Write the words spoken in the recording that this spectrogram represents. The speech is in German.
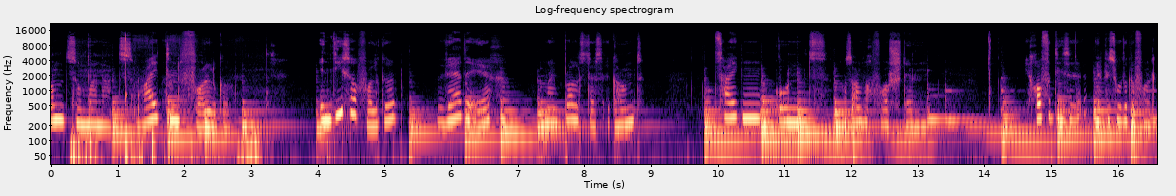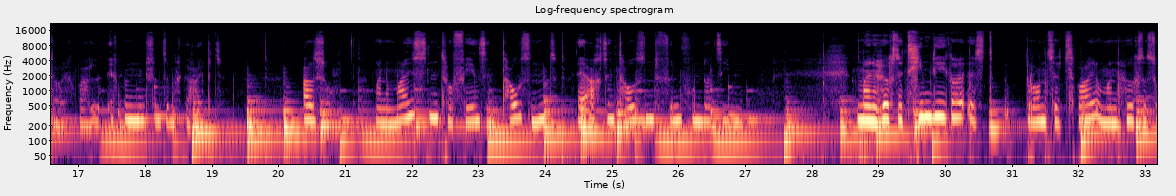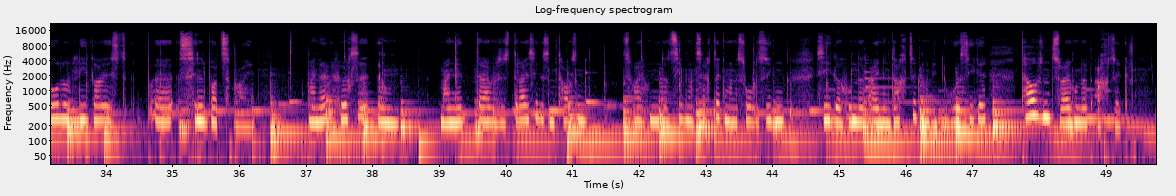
willkommen zu meiner zweiten Folge. In dieser Folge werde ich mein Brawl Stars Account zeigen und also einfach vorstellen. Ich hoffe, diese Episode gefällt euch, weil ich bin schon ziemlich gehypt. Also, meine meisten Trophäen sind 1000, äh 18.507. Meine höchste Teamliga ist Bronze 2 und meine höchste Solo-Liga ist äh, Silber 2. Meine höchste, ähm, meine 3 vs 30 sind 1267, meine Solo-Siege 181, meine Duo-Siege 1280.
